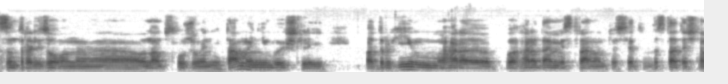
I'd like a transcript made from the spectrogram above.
централизованно на обслуживании. Там они вышли по другим городам и странам. То есть это достаточно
